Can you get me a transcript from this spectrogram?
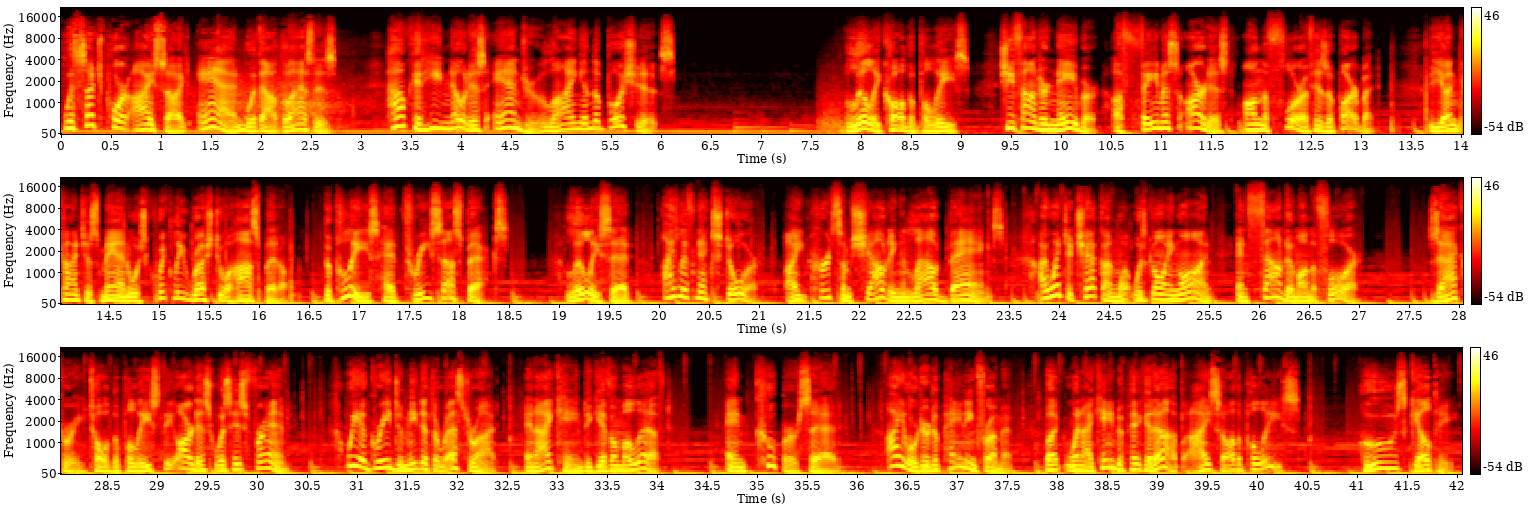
With such poor eyesight and without glasses, how could he notice Andrew lying in the bushes? Lily called the police. She found her neighbor, a famous artist, on the floor of his apartment. The unconscious man was quickly rushed to a hospital. The police had three suspects. Lily said, I live next door. I heard some shouting and loud bangs. I went to check on what was going on and found him on the floor. Zachary told the police the artist was his friend. We agreed to meet at the restaurant, and I came to give him a lift. And Cooper said, I ordered a painting from him, but when I came to pick it up, I saw the police. Who's guilty?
